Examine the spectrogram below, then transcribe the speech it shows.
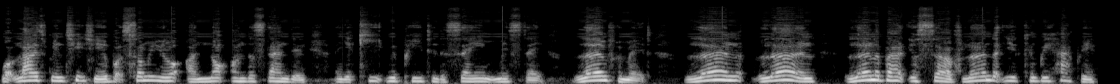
what life's been teaching you but some of you are not understanding and you keep repeating the same mistake. Learn from it. Learn learn learn about yourself. Learn that you can be happy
